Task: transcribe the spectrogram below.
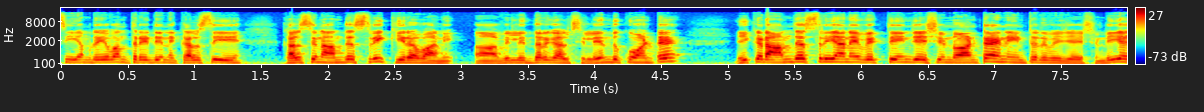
సీఎం రేవంత్ రెడ్డిని కలిసి కలిసిన అందశ్రీ కీరవాణి వీళ్ళిద్దరు కలిసి. ఎందుకు అంటే ఇక్కడ అందశ్రీ అనే వ్యక్తి ఏం చేసిండు అంటే ఆయన ఇంటర్వ్యూ చేసిండు. ఇక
